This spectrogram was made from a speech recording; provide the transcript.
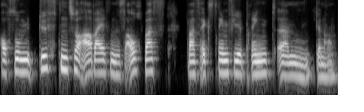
auch so mit Düften zu arbeiten ist auch was, was extrem viel bringt. Ähm, genau.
